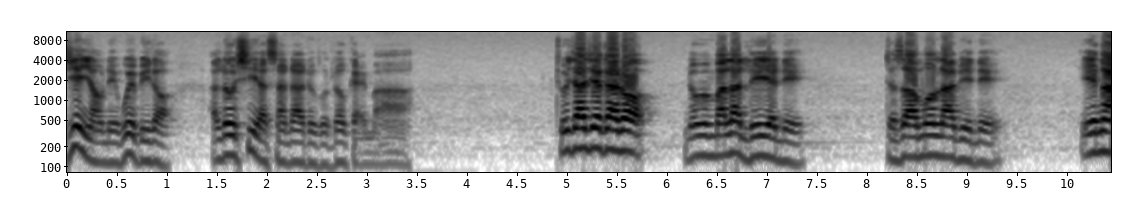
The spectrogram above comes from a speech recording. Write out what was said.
ရင့်ရောင်တွေဝစ်ပြီးတော့အလိုရှိရဆန္ဒတို့ကိုလောက်ကင်ပါထူးခြားချက်ကတော့နိုဝင်ဘာလ၄ရက်နေ့တဇာမွန်လာပြည့်နေ့အင်္ဂါ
